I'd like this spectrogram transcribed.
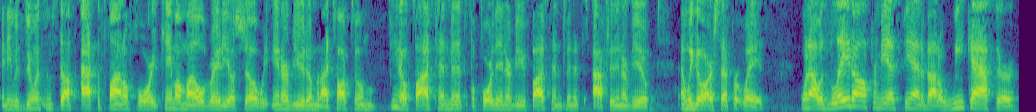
and he was doing some stuff at the Final Four. He came on my old radio show. We interviewed him and I talked to him, you know, five, ten minutes before the interview, five, ten minutes after the interview, and we go our separate ways. When I was laid off from ESPN about a week after,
